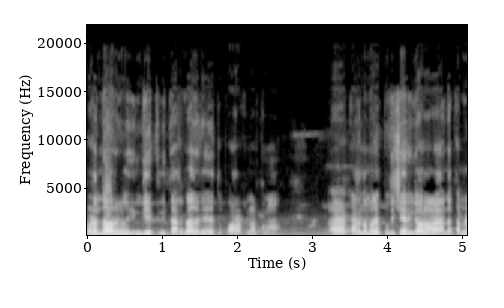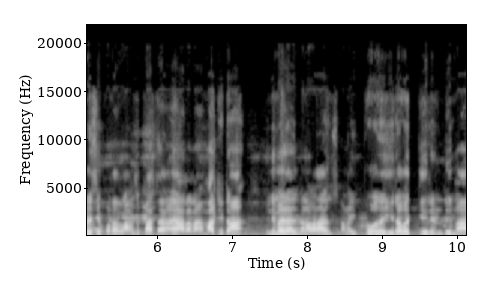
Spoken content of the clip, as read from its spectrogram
தொடர்ந்து அவர்கள் இந்தியை திணித்தார்கள். அதை எதிர்த்து போராட்டம் நடத்தணும். கடந்த முறை புதுச்சேரி கவர்னர் அந்த தமிழிசை போன்றவர்கள்லாம் வந்து பார்த்தாங்க. அதெல்லாம் நாங்கள் மாற்றிட்டோம். இனிமேல் அது மேலே வராதுன்னு சொன்னாங்க. இப்போது இருபத்தி ரெண்டு நா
